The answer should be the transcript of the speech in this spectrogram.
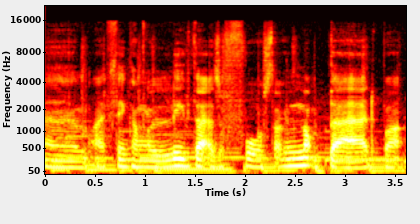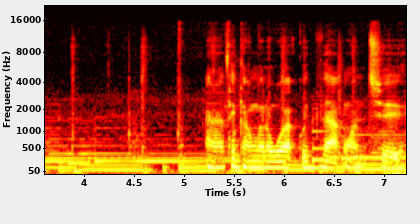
Um, I think I'm going to leave that as a four star. Not bad, but and I think I'm going to work with that one too.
